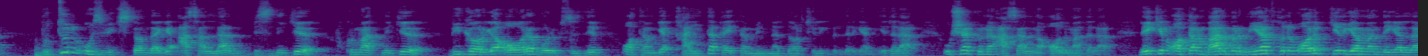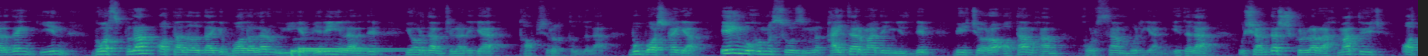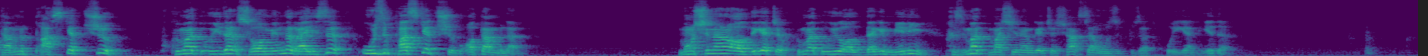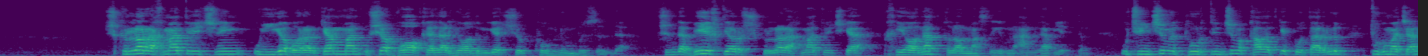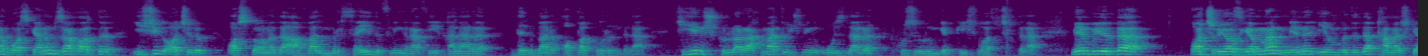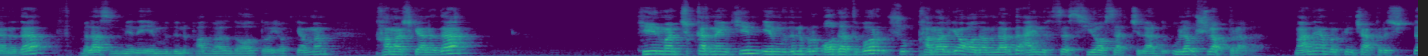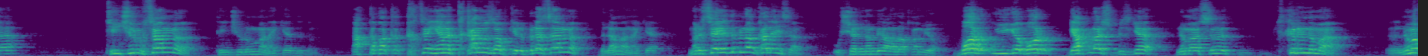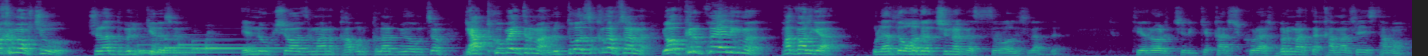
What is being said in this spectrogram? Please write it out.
butun o'zbekistondagi asallar bizniki hukumatniki bekorga ovora bo'libsiz deb otamga qayta qayta minnatdorchilik bildirgan edilar. O'sha kuni asalni olmadilar. Lekin otam baribir niyat qilib olib kelganman deganlaridan keyin gosplan otalig'idagi bolalar uyiga beringlar deb yordamchilariga topshiriq qildilar. Bu boshqa gap. Eng muhimi so'zimni qaytarmadingiz deb bechora otam ham xursand bo'lgan edilar. O'shanda shukurlar rahmatovich otamni pastga tushib hukumat uyidan sominni raisi o'zi pastga tushib otam bilan mashinani oldigacha hukumat uyi oldidagi mening xizmat mashinamgacha shaxsan o'zi kuzatib qo'ygan edi. Shukurlo rahmatovichning uyiga borarkanman o'sha voqealar yodimga tushib ko'nglim buzildi. Shunda beixtiyor shukurlo rahmatovichga xiyonat qilolmasligimni anglab yetdim. Uchinchimi to'rtinchimi qavatga ko'tarilib tugmachani bosganim zahoti eshik ochilib ostonada avval mirsaidovning rafiqalari dilbar opa ko'rindilar. Keyin shukurlar rahmatovichning o'zlari huzurimga peshvoz chiqdilar. Men bu yerda ochiq yozganman meni mvdda qamashganida bilasiz meni mvdni podvalida olti oy yotganman. Qamashganida keyin man chiqqandan keyin mvdni bir odati bor shu qamalgan odamlarni ayniqsa siyosatchilarni ular ushlab turadi. Mani ham bir kun chaqirishibdi tinch yuribsanmi tinch yuribman aka dedim. Aqqa baqqa qilsang yana tiqamiz olib kelib bilasanmi? Bilaman aka. Mirsaidi bilan qalaysan. O'shandan buyon aloqam yo'q. Bor uyiga bor gaplash bizga nimasini fikri nima? E, nima qilmoqchi u? Shularni bilib kelasan. Endi u kishi hozir mani qabul qiladimi yo'qmi desam gapni ko'paytirma lutvozi qilyapsanmi yo kirib qo'yaylikmi podvalga? Ularda odat shunaqa savol ishlatdi terrorchilikka qarshi kurash bir marta qamalsangiz tamom.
